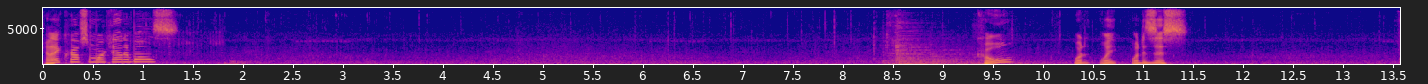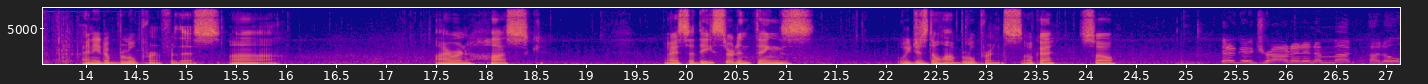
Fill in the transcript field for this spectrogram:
can I craft some more cannonballs? Cool. What? Wait. What is this? I need a blueprint for this. Uh, iron husk. All right, so these certain things, we just don't have blueprints. Okay, so Don't go drowning in a mud puddle.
